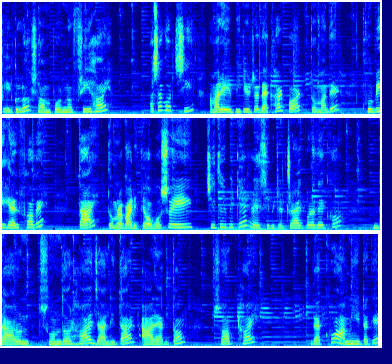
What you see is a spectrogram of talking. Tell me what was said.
এগুলো সম্পূর্ণ ফ্রি হয়। আশা করছি আমার এই ভিডিওটা দেখার পর তোমাদের খুবই হেল্প হবে। তাই তোমরা বাড়িতে অবশ্যই এই চিতই পিঠের রেসিপিটা ট্রাই করে দেখো। দারুণ সুন্দর হয়, জালিদার আর একদম সফট হয়। দেখো, আমি এটাকে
